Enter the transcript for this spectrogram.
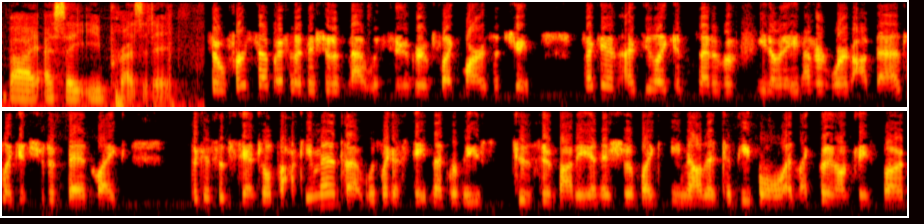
by SAE president. So first up, I feel like they should have met with student groups like Mars and Shape. Second, I feel like instead of a you know an 800 word op-ed, like it should have been like like a substantial document that was like a statement released to the student body, and they should have like emailed it to people and like put it on Facebook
